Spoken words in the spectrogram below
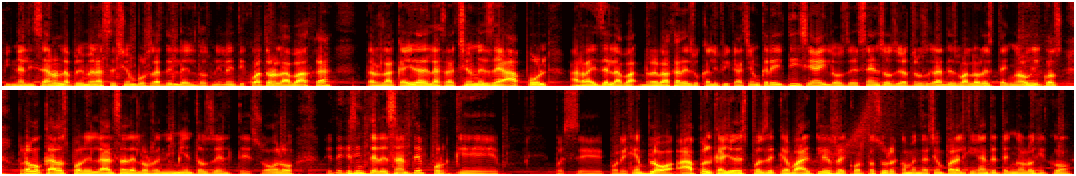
finalizaron la primera sesión bursátil del 2024 a la baja tras la caída de las acciones de Apple a raíz de la ba- rebaja de su calificación crediticia y los descensos de otros grandes valores tecnológicos provocados por el alza de los rendimientos del tesoro. Fíjate que es interesante porque pues eh, por ejemplo Apple cayó después de que Barclays recortó su recomendación para el gigante tecnológico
